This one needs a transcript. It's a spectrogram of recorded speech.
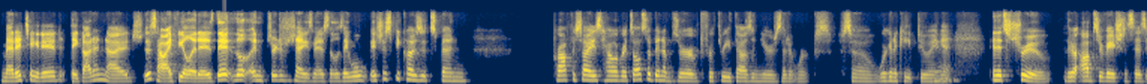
meditated, they got a nudge. This is how I feel it is. They, they'll, in traditional Chinese medicine, they'll say, well, it's just because it's been prophesized. However, it's also been observed for 3,000 years that it works. So we're going to keep doing yeah. it. And it's true. Their observation says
